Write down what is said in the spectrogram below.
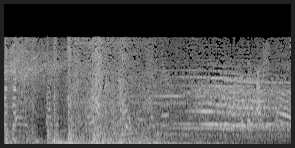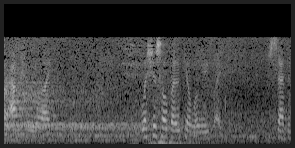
and kills right there. And then actually, uh, actually like, let's just hope I kill at least like seven,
